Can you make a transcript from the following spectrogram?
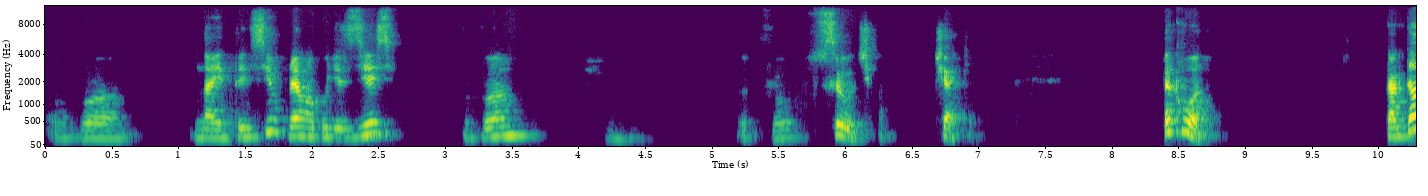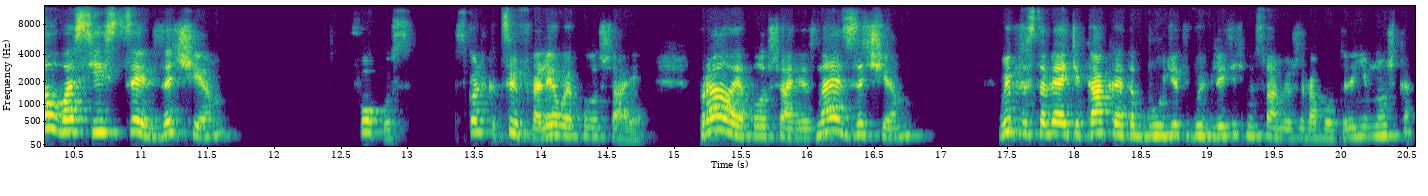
в, на интенсив, прямо будет здесь, в, в ссылочка в чате. Так вот, когда у вас есть цель, зачем? Фокус. Сколько цифра, левое полушарие. Правое полушарие знает зачем. Вы представляете, как это будет выглядеть. Мы с вами уже работали немножко.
